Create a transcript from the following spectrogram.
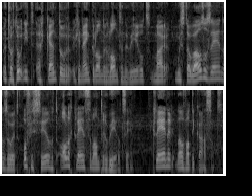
Het wordt ook niet erkend door geen enkel ander land in de wereld, maar moest dat wel zo zijn, dan zou het officieel het allerkleinste land ter wereld zijn. Kleiner dan Vaticaanstad.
